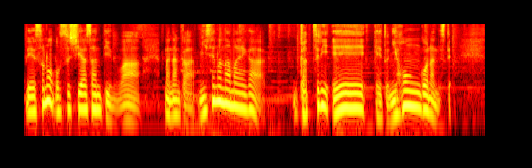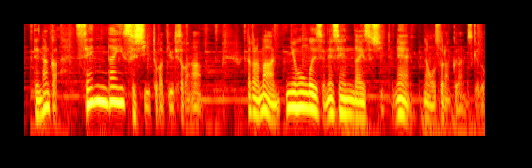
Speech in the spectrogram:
でそのお寿司屋さんっていうのはまあなんか店の名前ががっつり、えーえーと日本語なんですって。でなんか仙台寿司とかって言ってたかな。だからまあ日本語ですよね。仙台寿司ってね。なおそらくなんですけど。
